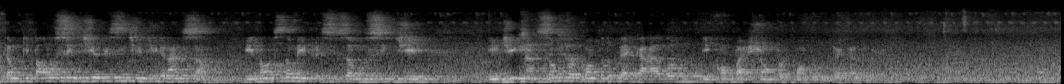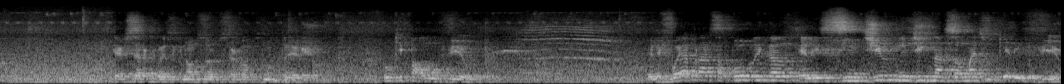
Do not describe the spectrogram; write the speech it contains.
Então, o que Paulo sentiu, ele sentiu indignação, e nós também precisamos sentir indignação por conta do pecado e compaixão por conta do pecador. Terceira coisa que nós observamos no trecho o que Paulo viu. Ele foi à praça pública, ele sentiu indignação, mas o que ele viu?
